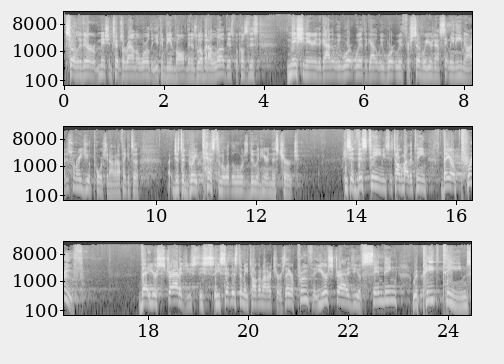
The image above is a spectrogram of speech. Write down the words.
Certainly, there are mission trips around the world that you can be involved in as well. But I love this because this missionary, the guy that we work with, the guy that we've worked with for several years now, sent me an email. I just want to read you a portion of it. I think it's a, just a great testament of what the Lord's doing here in this church. He said, This team, he's talking about the team, they are proof that your strategy, he sent this to me talking about our church, they are proof that your strategy of sending repeat teams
